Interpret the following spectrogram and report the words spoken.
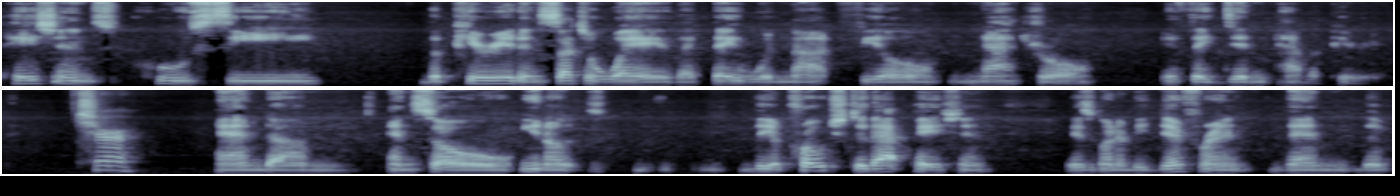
patients who see the period in such a way that they would not feel natural if they didn't have a period. Sure. And um, and so you know the approach to that patient is going to be different than the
